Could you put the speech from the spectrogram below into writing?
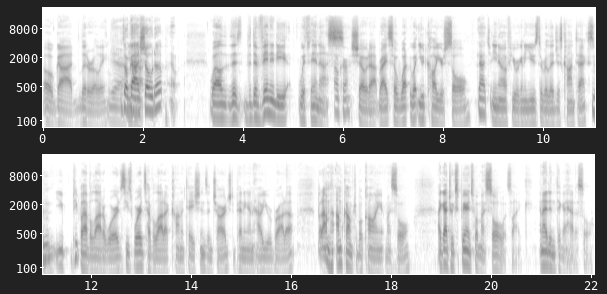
oh God, literally. Yeah. So You God know, showed up. well, the the divinity within us Okay. showed up, right? So what what you'd call your soul. Gotcha. You know, if you were going to use the religious context, and mm-hmm. you people have a lot of words. These words have a lot of connotations and charge depending on how you were brought up. But I'm I'm comfortable calling it my soul. I got to experience what my soul was like, and I didn't think I had a soul.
